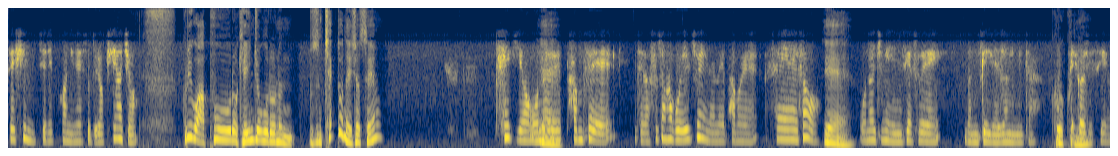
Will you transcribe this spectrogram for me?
쇄신 지리권 위해서 노력해야죠. 그리고 앞으로 개인적으로는 무슨 책도 내셨어요? 책이요. 오늘 예. 밤새 제가 수정하고 일주일 내내 밤을 새서 예. 오늘 중에 인쇄소에 넘길 예정입니다. 그렇군요. 읽어주세요.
